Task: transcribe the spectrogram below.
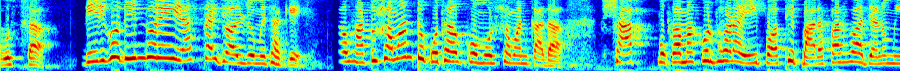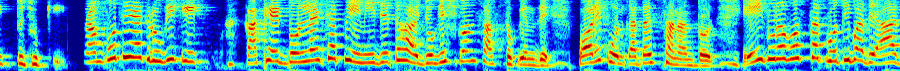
অবস্থা। দীর্ঘদিন ধরে এই রাস্তায় জল জমে থাকে। কোথাও হাঁটু সমান তো কোথাও কোমর সমান কাদা। সাপ, পোকামাকড় ভরা এই পথে পারাপার হওয়া যেন মৃত্যু ঝুঁকি। সম্প্রতি এক রোগীকে কাঠের দোলনায় চাপিয়ে নিয়ে যেতে হয় যোগেশগঞ্জ স্বাস্থ্য কেন্দ্রে পরে কলকাতায় স্থানান্তর। এই দুরবস্থার প্রতিবাদে আজ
